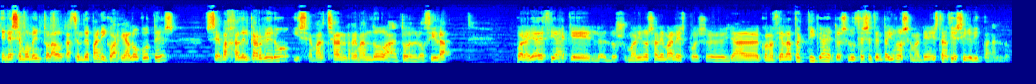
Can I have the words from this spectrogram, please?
En ese momento la dotación de pánico arrea los botes, se baja del carguero y se marchan remando a toda velocidad bueno, ya decía que los submarinos alemanes pues eh, ya conocían la táctica, entonces el UC-71 se mantiene a distancia y sigue disparando.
